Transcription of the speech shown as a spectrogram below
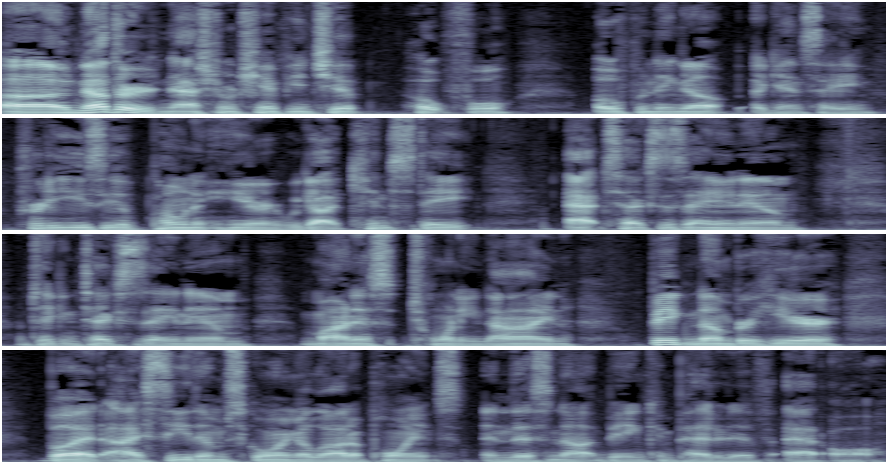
Uh, another national championship hopeful opening up against a pretty easy opponent here. We got Kent State at Texas A&M. I'm taking Texas A&M minus 29. Big number here, but I see them scoring a lot of points and this not being competitive at all.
